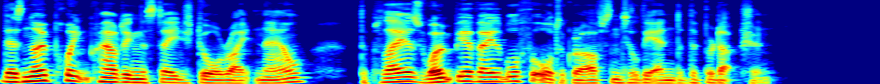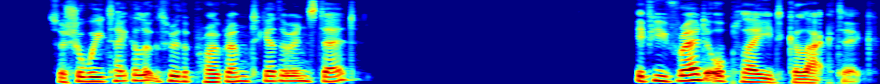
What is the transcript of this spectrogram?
there's no point crowding the stage door right now. The players won't be available for autographs until the end of the production. So, shall we take a look through the programme together instead? If you've read or played Galactic,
